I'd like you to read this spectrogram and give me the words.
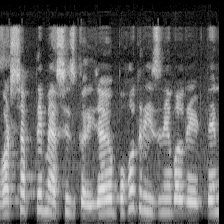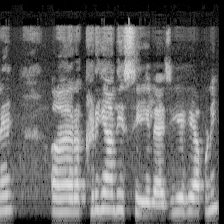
WhatsApp ਤੇ ਮੈਸੇਜ ਕਰੀ ਜਾਇਓ। ਬਹੁਤ ਰੀਜ਼ਨੇਬਲ ਰੇਟ ਤੇ ਨੇ। ਅਹ ਰੱਖੜੀਆਂ ਦੀ ਸੇਲ ਹੈ ਜੀ ਇਹ ਆਪਣੀ।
